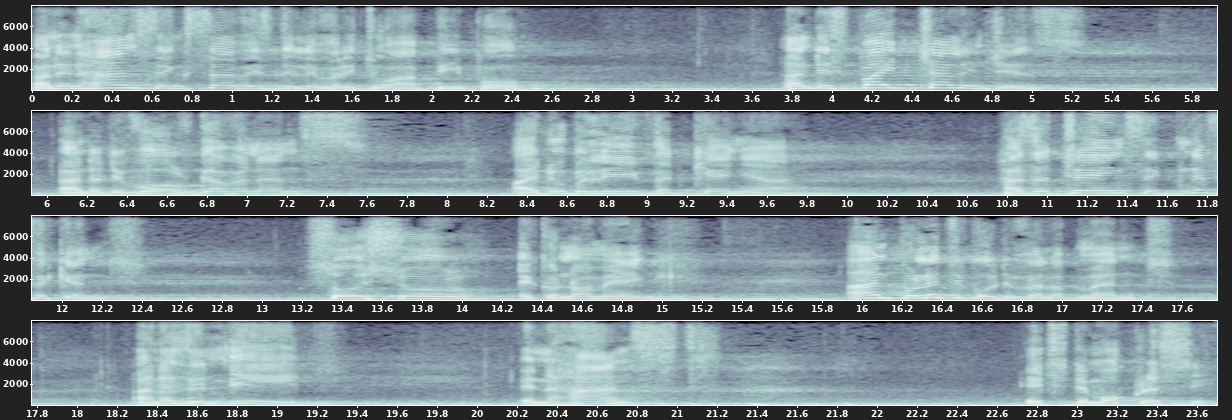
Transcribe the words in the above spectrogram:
and enhancing service delivery to our people. And despite challenges under devolved governance, I do believe that Kenya has attained significant social, economic, and political development and has indeed enhanced its democracy.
